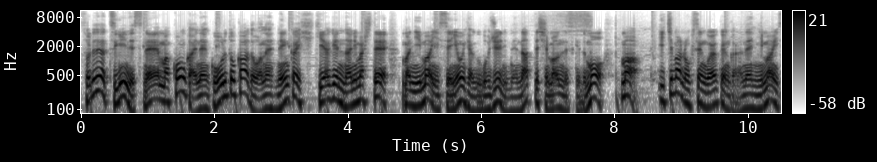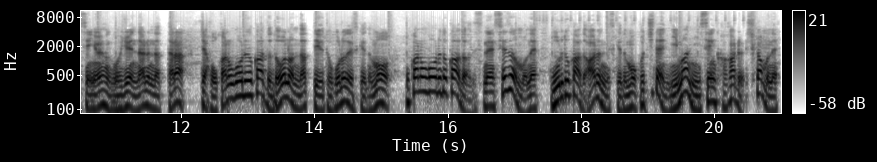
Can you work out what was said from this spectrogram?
それでは次にですね、まあ今回ね、ゴールドカードはね、年会引き上げになりまして、まあ21,450円に、ね、なってしまうんですけども、まあ、16,500円からね、21,450円になるんだったら、じゃあ他のゴールドカードどうなんだっていうところですけども、他のゴールドカードはですね、セゾンもね、ゴールドカードあるんですけども、こっちで2万2000かかる。しかもね、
